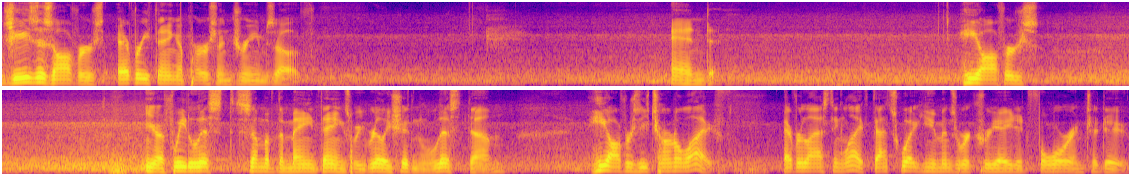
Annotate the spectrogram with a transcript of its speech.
Jesus offers everything a person dreams of. And he offers you know, if we list some of the main things, we really shouldn't list them. He offers eternal life, everlasting life. That's what humans were created for and to do.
